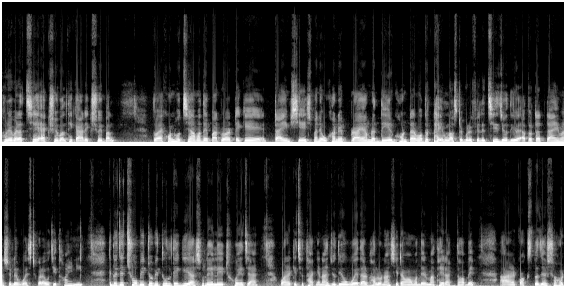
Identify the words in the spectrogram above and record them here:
ঘুরে বেড়াচ্ছে, এক শৈবাল থেকে আরেক শৈবাল। তো এখন হচ্ছে আমাদের পাটোয়ার টেকে টাইম শেষ মানে ওখানে প্রায় আমরা দেড় ঘণ্টার মতো টাইম নষ্ট করে ফেলেছি, যদিও এতটা টাইম আসলে ওয়েস্ট করা উচিত হয়নি। কিন্তু যে ছবি টবি তুলতে গিয়ে আসলে লেট হয়ে যায় আর কিছু থাকে না, যদিও ওয়েদার ভালো না, সেটাও আমাদের মাথায় রাখতে হবে। আর কক্সবাজার শহর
